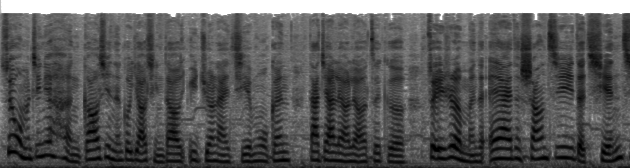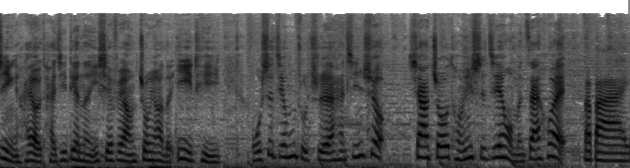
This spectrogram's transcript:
所以我们今天很高兴能够邀请到玉娟来节目跟。大家聊聊这个最热门的 AI 的商机的前景，还有台积电的一些非常重要的议题。我是节目主持人韩清秀，下周同一时间我们再会，拜拜。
